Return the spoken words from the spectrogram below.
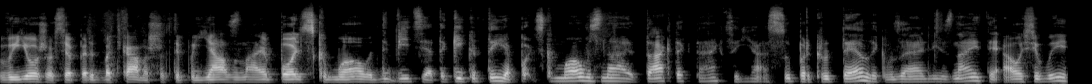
вийожився перед батьками, що типу, я знаю польську мову. Дивіться, я такий крутий, я польську мову знаю. Так, так, так, це я супер крутелик взагалі, знаєте, а ось ви,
